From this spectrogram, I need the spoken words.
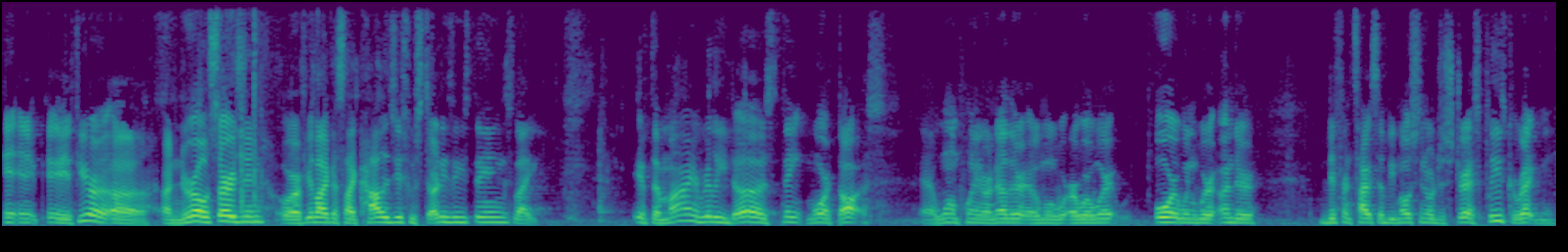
if you're a, a neurosurgeon or if you're like a psychologist who studies these things, like if the mind really does think more thoughts at one point or another, or when we're, or when we're, or when we're under different types of emotional distress, please correct me. You know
